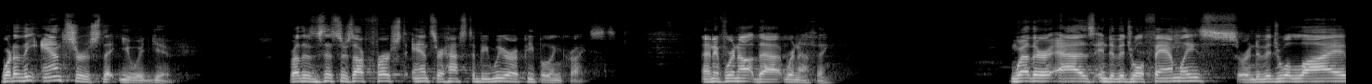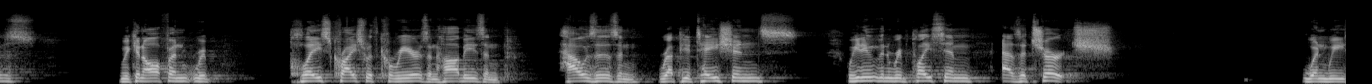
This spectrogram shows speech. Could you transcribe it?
what are the answers that you would give? Brothers and sisters, our first answer has to be we are a people in Christ. And if we're not that, we're nothing. Whether as individual families or individual lives, we can often replace Christ with careers and hobbies and houses and reputations. We can even replace him as a church when we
